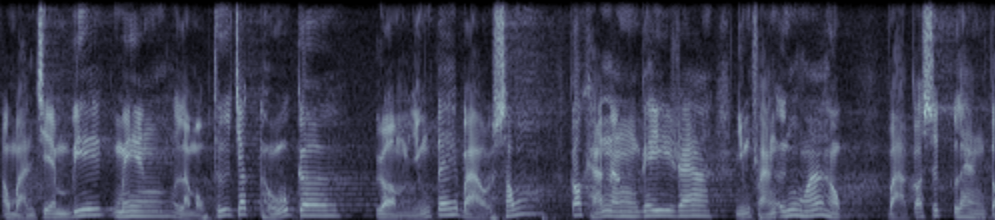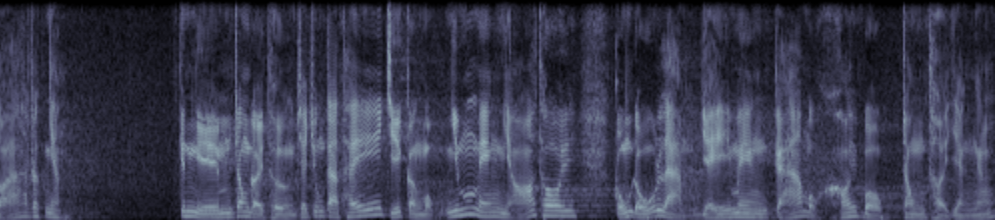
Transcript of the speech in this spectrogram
Ông bạn chị em biết men là một thứ chất hữu cơ gồm những tế bào sống có khả năng gây ra những phản ứng hóa học và có sức lan tỏa rất nhanh. Kinh nghiệm trong đời thường cho chúng ta thấy chỉ cần một nhúm men nhỏ thôi cũng đủ làm dậy men cả một khói bột trong thời gian ngắn.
